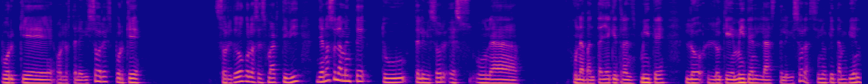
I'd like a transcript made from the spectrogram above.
porque, o los televisores, porque sobre todo con los Smart TV, ya no solamente tu televisor es una, una pantalla que transmite lo, lo, que emiten las televisoras, sino que también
